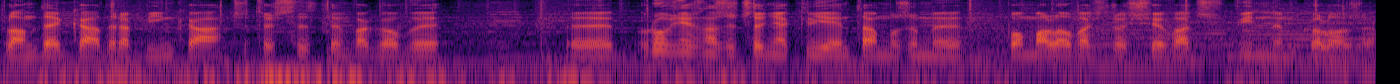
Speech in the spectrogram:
plandeka, drabinka czy też system wagowy. E, Również na życzenia klienta możemy pomalować rozsiewacz w innym kolorze.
